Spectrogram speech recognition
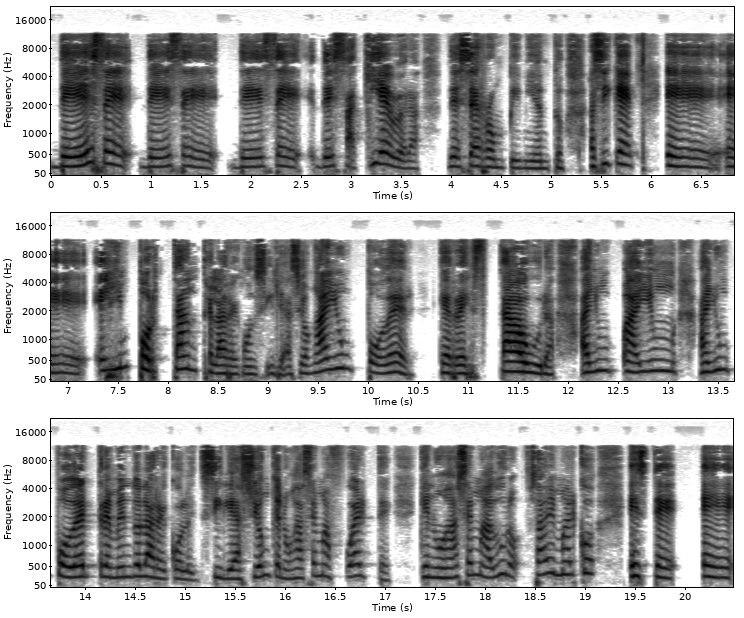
de ese, de ese, de ese, de esa quiebra, de ese rompimiento. Así que eh, eh, es importante la reconciliación. Hay un poder que restaura. Hay un, hay un, hay un poder tremendo en la reconciliación que nos hace más fuertes, que nos hace maduros. ¿Sabe, Marco? Este, eh,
